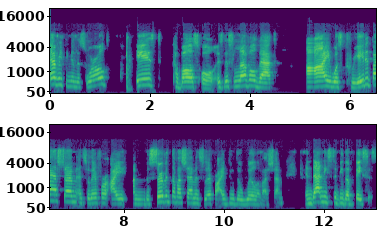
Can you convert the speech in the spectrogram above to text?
everything in this world is Kabbalas ol, is this level that I was created by Hashem, and so therefore I am the servant of Hashem, and so therefore I do the will of Hashem. And that needs to be the basis.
